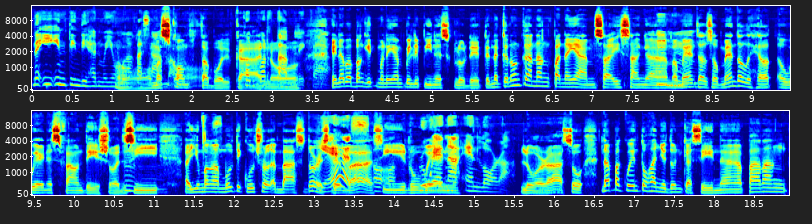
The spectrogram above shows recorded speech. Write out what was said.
naiintindihan mo yung mga Oo, kasama mas mo. comfortable ka, Komportable no? ka. Eh, nababanggit mo na yung Pilipinas, Claudette. Nagkaroon ka ng panayam sa isang uh, Mm-hmm. mental, so Mental Health Awareness Foundation. Si, uh, yung mga multicultural ambassadors, yes. di ba? oo. Si Rowena and Laura. Laura. So, napagkwentuhan nyo doon kasi na parang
